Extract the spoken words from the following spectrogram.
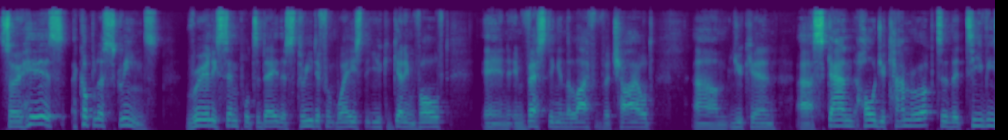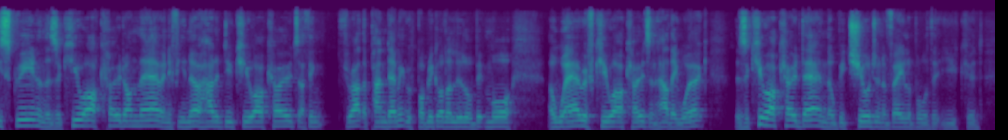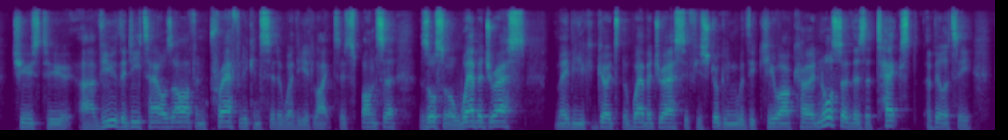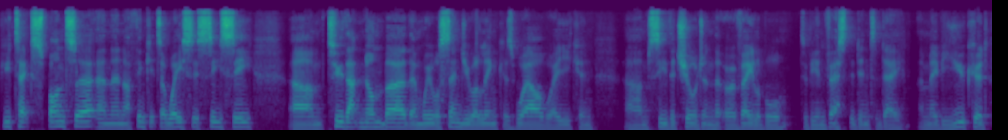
So here's a couple of screens. Really simple today. There's three different ways that you could get involved in investing in the life of a child. Um, you can uh, scan, hold your camera up to the TV screen, and there's a QR code on there. And if you know how to do QR codes, I think throughout the pandemic, we've probably got a little bit more aware of QR codes and how they work. There's a QR code there, and there'll be children available that you could choose to uh, view the details of and prayerfully consider whether you'd like to sponsor. There's also a web address. Maybe you could go to the web address if you're struggling with the QR code. And also, there's a text ability. If you text sponsor and then I think it's Oasis CC um, to that number, then we will send you a link as well where you can um, see the children that are available to be invested in today. And maybe you could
